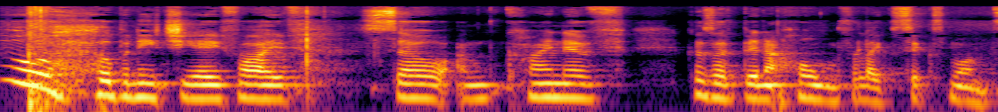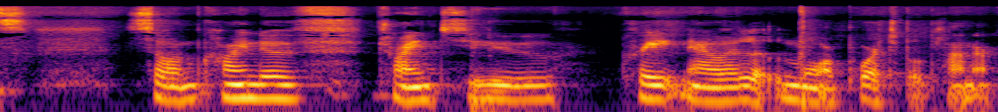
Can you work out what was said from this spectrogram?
oh, Hobonichi A5. So I'm kind of, because I've been at home for like six months, so I'm kind of trying to create now a little more portable planner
